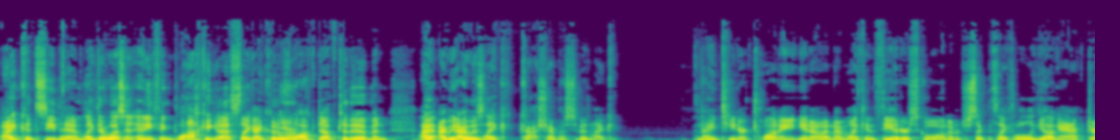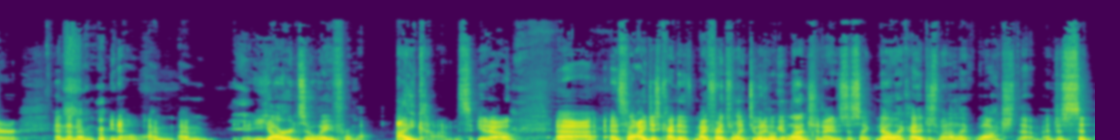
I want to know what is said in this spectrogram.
I could see them. Like there wasn't anything blocking us. Like I could have yeah. walked up to them, and I I mean I was like, gosh, I must have been like 19 or 20 you know and i'm like in theater school and i'm just like this like a little young actor and then i'm you know i'm i'm yards away from icons you know? Uh, and so i just kind of my friends were like do you want to go get lunch? And i was just like no i kind of just want to like watch them and just sit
